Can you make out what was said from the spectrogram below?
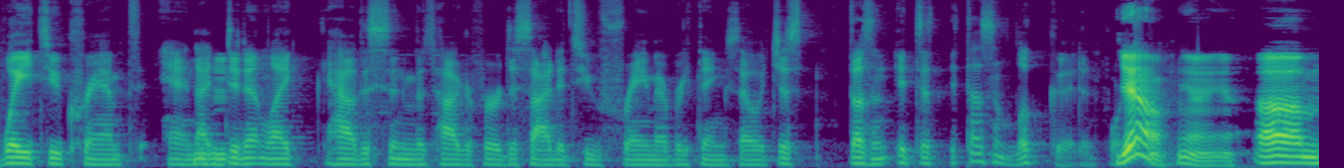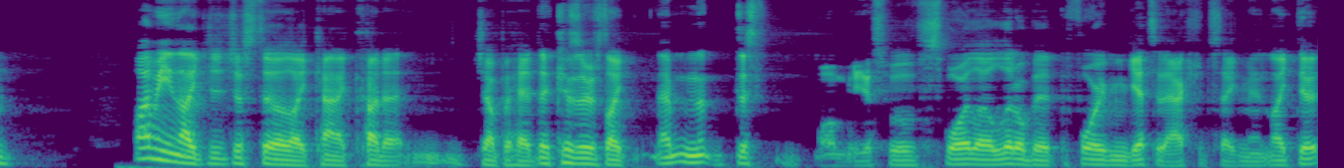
way too cramped and i Mhm. didn't like how the cinematographer decided to frame everything so it just doesn't it just it doesn't look good unfortunately. yeah, yeah, yeah. Um, I mean, like just to like kind of cut it, jump ahead because there's like this. Well, I guess we'll spoil it a little bit before we even get to the action segment. Like the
